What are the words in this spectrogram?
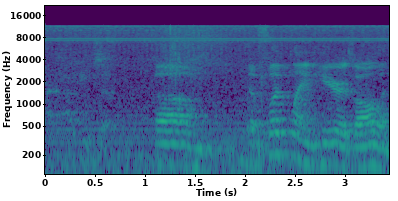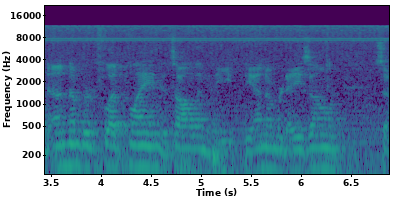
I think so. Um, the floodplain here is all an unnumbered floodplain, it's all in the, the unnumbered A zone. So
